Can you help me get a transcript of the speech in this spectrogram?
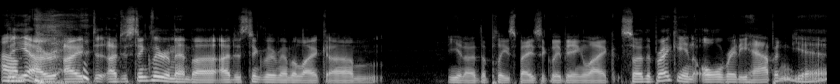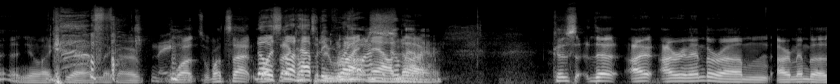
Um, yeah, I distinctly remember. I distinctly remember like, um, you know, the police basically being like, "So the break-in already happened, yeah?" And you're like, "Yeah." And they go, "What's what's that?" No, what's it's not that got to do happening right now. Don't No. Because the I, I remember um I remember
